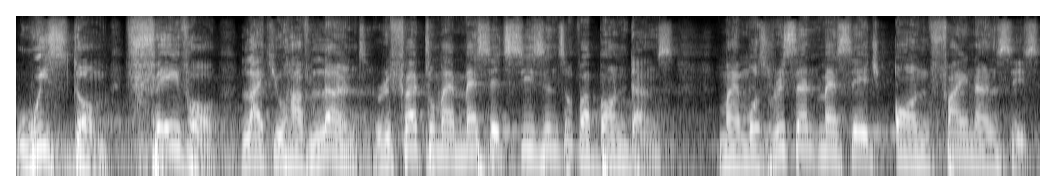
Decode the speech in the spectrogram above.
wisdom, favor, like you have learned. Refer to my message, Seasons of Abundance my most recent message on finances.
